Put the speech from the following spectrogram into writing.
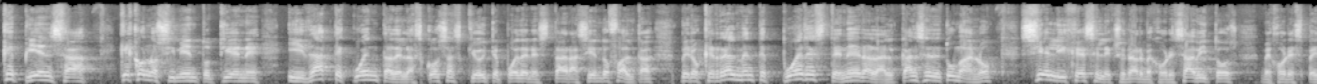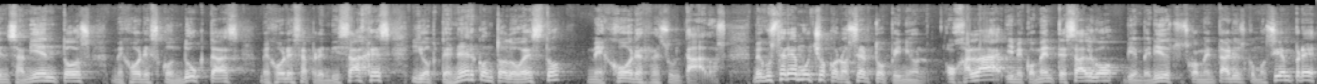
qué piensa, qué conocimiento tiene y date cuenta de las cosas que hoy te pueden estar haciendo falta, pero que realmente puedes tener al alcance de tu mano si eliges seleccionar mejores hábitos, mejores pensamientos, mejores conductas, mejores aprendizajes y obtener con todo esto mejores resultados. Me gustaría mucho conocer tu opinión. Ojalá y me comentes algo. Bienvenidos tus comentarios como siempre.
